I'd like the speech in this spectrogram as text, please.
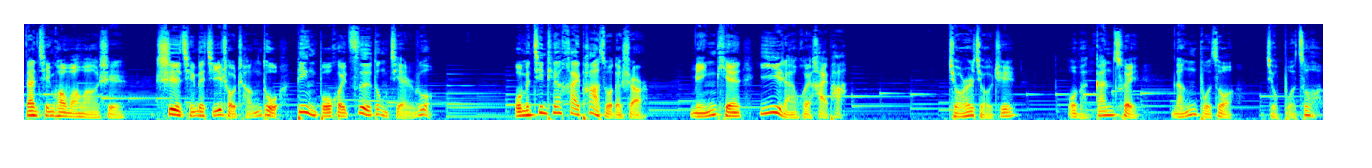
但情况往往是，事情的棘手程度并不会自动减弱。我们今天害怕做的事儿，明天依然会害怕。久而久之，我们干脆能不做就不做了。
